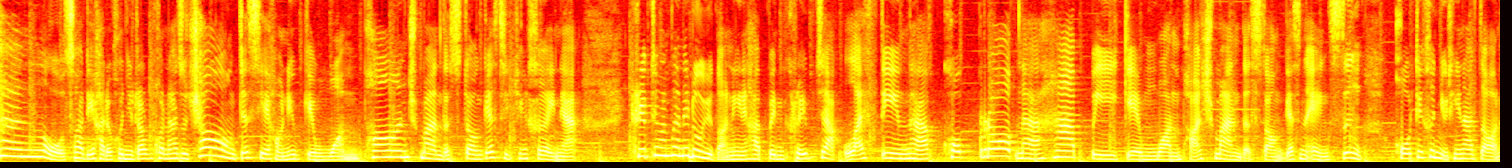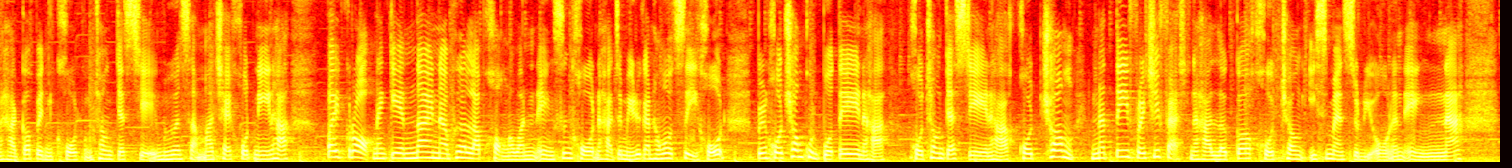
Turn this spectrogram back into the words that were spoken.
ฮัลโหล สวัสดีค่ะทุกคนยินดีต้อนรับทุกคนนะคะสู่ช่องเจสเซียของนิวเกม One Punch Man The Strongest เช่นเคยเนี่ยคลิปที่เพื่อนๆได้ดูอยู่ตอนนี้นะคะ เป็นคลิปจาก Live Team นะคะ ครบรอบนะคะ 5 ปีเกม One Punch Man The Strongest นั่นเอง ซึ่งโค้ดที่ขึ้นอยู่ที่หน้าจอนะคะ ก็เป็นโค้ดของช่อง j e s s เพื่อนๆสามารถใช้โค้ดนี้นะคะ ไปกรอกในเกมได้นะ เพื่อรับของรางวัลนั่นเอง ซึ่งโค้ดนะคะ จะมีด้วยกันทั้งหมด 4 โค้ด เป็นโค้ดช่องคุณโปเต้นะคะ โค้ดช่อง j e s s นะคะ โค้ดช่อง Nutty Freshy Flash นะคะ แล้วก็โค้ดช่อง Eastman Studio นั่นเองนะ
